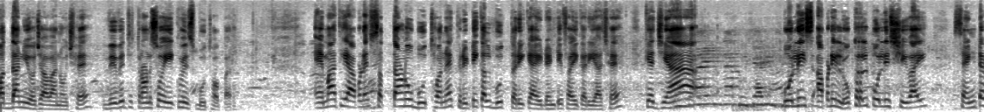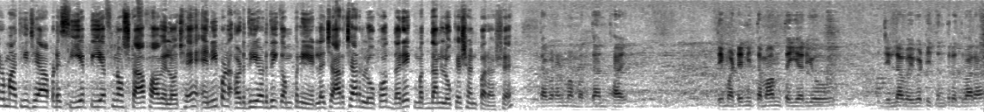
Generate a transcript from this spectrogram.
મતદાન યોજાવાનું છે, વિવિધ ત્રણસો એકવીસ બૂથો પર. એમાંથી આપણે સત્તાણું બૂથોને ક્રિટિકલ બૂથ તરીકે આઈડેન્ટિફાઈ કર્યા છે કે જ્યાં પોલીસ, આપણી લોકલ પોલીસ સિવાય સેન્ટરમાંથી જે આપણે સીએપીએફનો સ્ટાફ આવેલો છે, એની પણ અડધી અડધી કંપની એટલે ચાર ચાર લોકો દરેક મતદાન લોકેશન પર હશે. વાતાવરણમાં મતદાન થાય. તે માટેની તમામ તૈયારીઓ જિલ્લા વહીવટીતંત્ર દ્વારા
